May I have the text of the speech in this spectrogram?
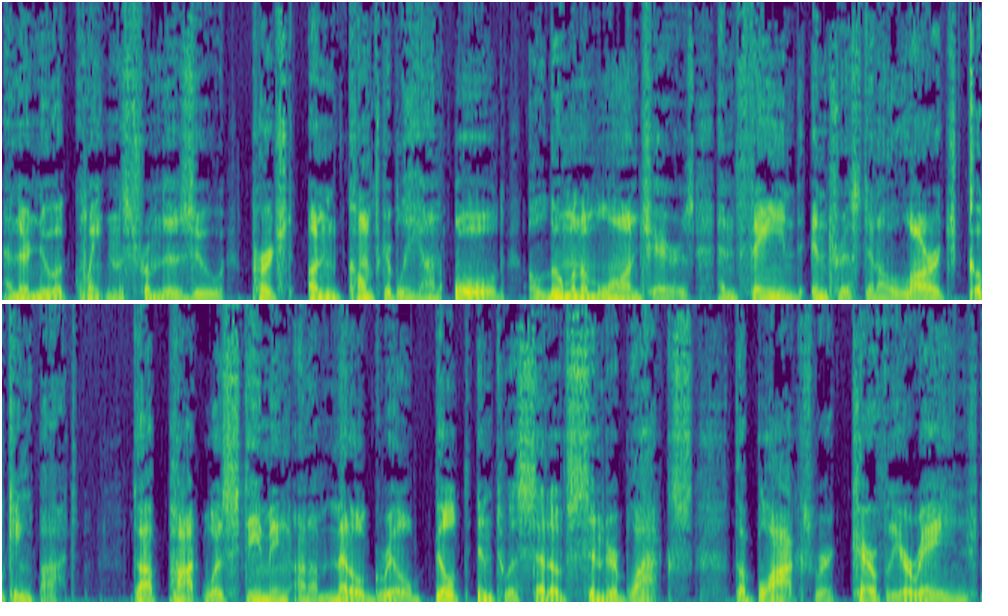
and their new acquaintance from the zoo perched uncomfortably on old aluminum lawn chairs and feigned interest in a large cooking pot. The pot was steaming on a metal grill built into a set of cinder blocks. The blocks were carefully arranged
